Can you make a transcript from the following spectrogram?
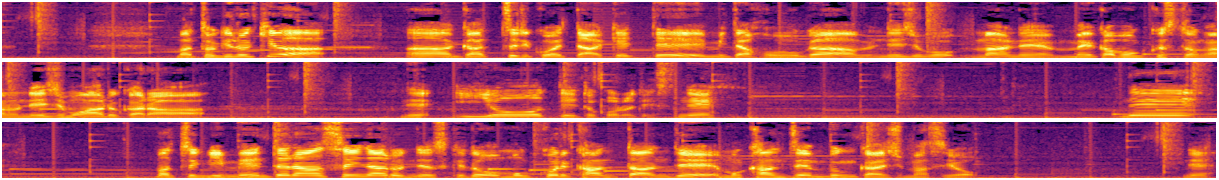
まあ、時々は、あがっつりこうやって開けて見た方が、ネジボ、まあね、メカボックスとかのネジもあるから、ね、いいよっていうところですね。で、まあ、次、メンテナンスになるんですけど、もうこれ簡単で、もう完全分解しますよ。ね。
